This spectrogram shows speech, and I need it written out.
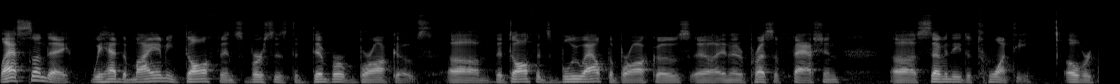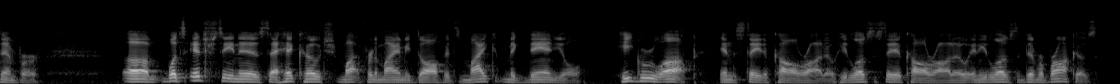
Last Sunday, we had the Miami Dolphins versus the Denver Broncos. Um, the Dolphins blew out the Broncos uh, in an impressive fashion, uh, 70 to 20 over Denver. Um, what's interesting is that head coach for the Miami Dolphins, Mike McDaniel, he grew up in the state of Colorado. He loves the state of Colorado and he loves the Denver Broncos.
